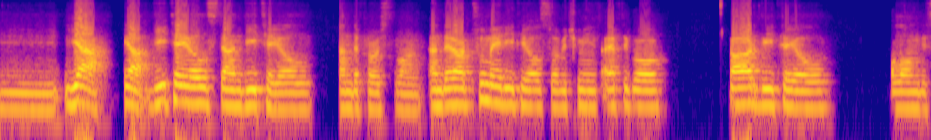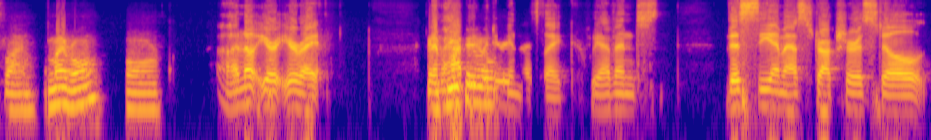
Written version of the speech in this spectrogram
Mm, yeah, yeah, details then detail and the first one. And there are too many details, so which means I have to go car detail along this line. Am I wrong? Or Uh, no, you're you're right. I'm happy we're doing this. Like we haven't. This CMS structure is still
